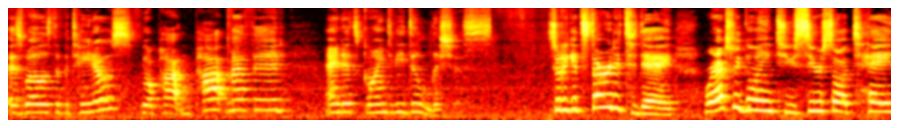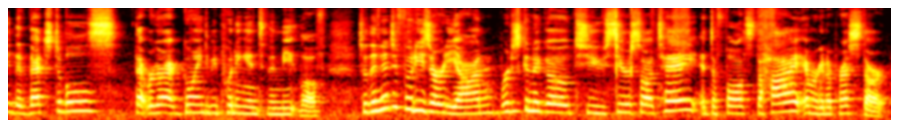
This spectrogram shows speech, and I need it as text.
as well as the potatoes, do a pot and pot method, and it's going to be delicious. So to get started today, we're actually going to sear saute the vegetables that we're going to be putting into the meatloaf. So the Ninja Foodi is already on. We're just going to go to sear saute. It defaults to high and we're going to press start.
